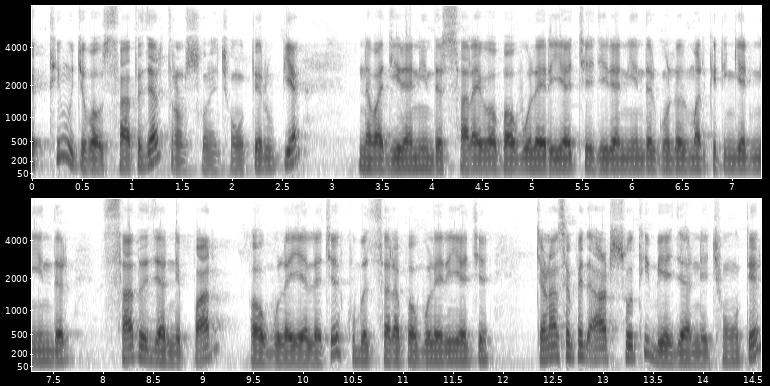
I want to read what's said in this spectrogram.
એકથી ઊંચો ભાવ સાત હજાર ત્રણસો ને છોતેર રૂપિયા. નવા જીરાની અંદર સારા એવા ભાવ બોલાઈ રહ્યા છે. જીરાની અંદર ગોંડલ માર્કેટિંગ યાર્ડની અંદર સાત હજારને પાર ભાવ બોલાયેલા છે. ખૂબ જ સારા ભાવ બોલાઈ રહ્યા છે. ચણા સફેદ આઠસોથી બે હજારને છોતેર,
